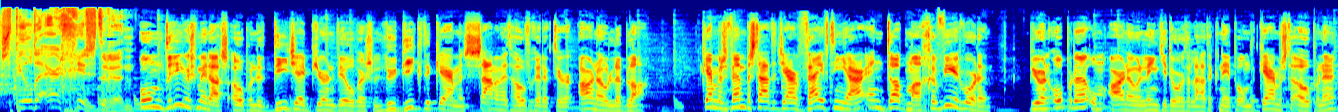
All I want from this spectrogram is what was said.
speelde er gisteren. Om drie uur 's middags opende DJ Björn Wilbers ludiek de kermis samen met hoofdredacteur Arno Leblanc. Kermis Wem bestaat dit jaar 15 jaar en dat mag gevierd worden. Björn opperde om Arno een lintje door te laten knippen om de kermis te openen.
